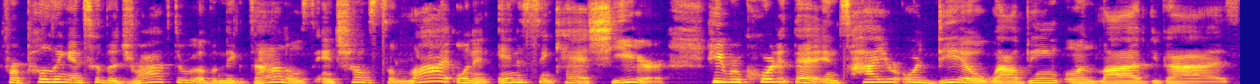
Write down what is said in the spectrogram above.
for pulling into the drive-through of a McDonald's and chose to lie on an innocent cashier. He recorded that entire ordeal while being on live, you guys.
